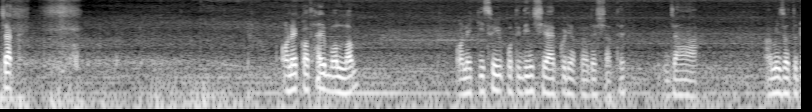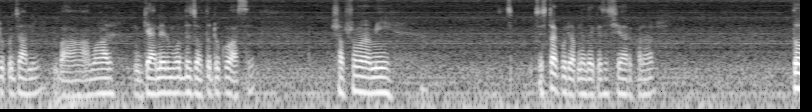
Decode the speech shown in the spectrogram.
যাক। অনেক কথাই বললাম। অনেক কিছুই প্রতিদিন শেয়ার করি আপনাদের সাথে। যা আমি যতটুকু জানি বা আমার জ্ঞানের মধ্যে যতটুকু আছে। সবসময় আমি চেষ্টা করি আপনাদের কাছে শেয়ার করার। তো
